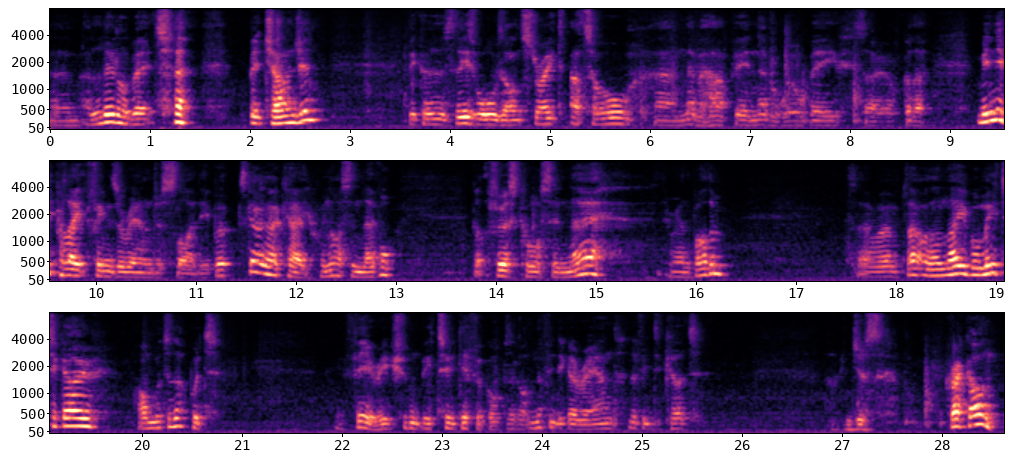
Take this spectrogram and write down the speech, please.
Um, a little bit, bit challenging, because these walls aren't straight at all, and never have been, never will be, so I've got to manipulate things around just slightly, but it's going okay, we're nice and level. Got the first course in there, around the bottom. So um, that will enable me to go onwards and upwards. In theory it shouldn't be too difficult because I've got nothing to go around, nothing to cut. I can just crack on,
